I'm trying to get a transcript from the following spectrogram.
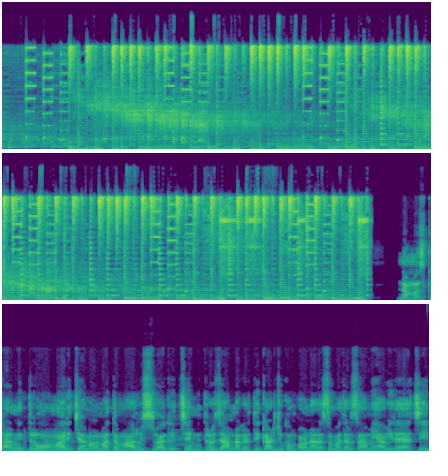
you. નમસ્કાર મિત્રો, અમારી ચેનલમાં તમારું સ્વાગત છે. મિત્રો, જામનગરથી કાળજુ કંપાવનારા સમાચાર સામે આવી રહ્યા છે.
